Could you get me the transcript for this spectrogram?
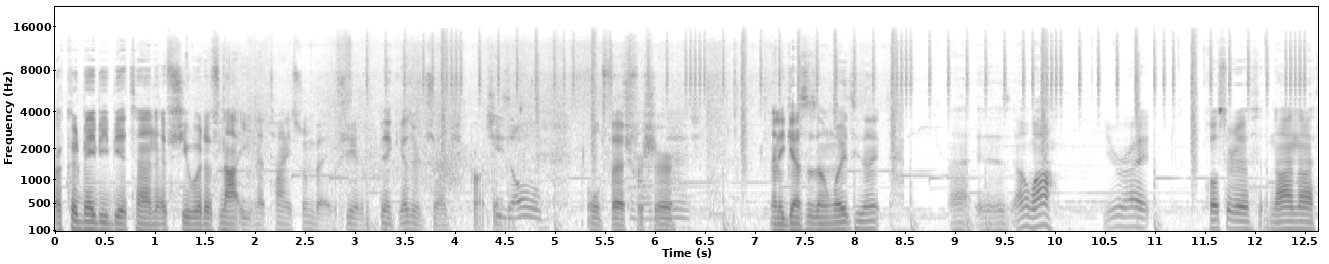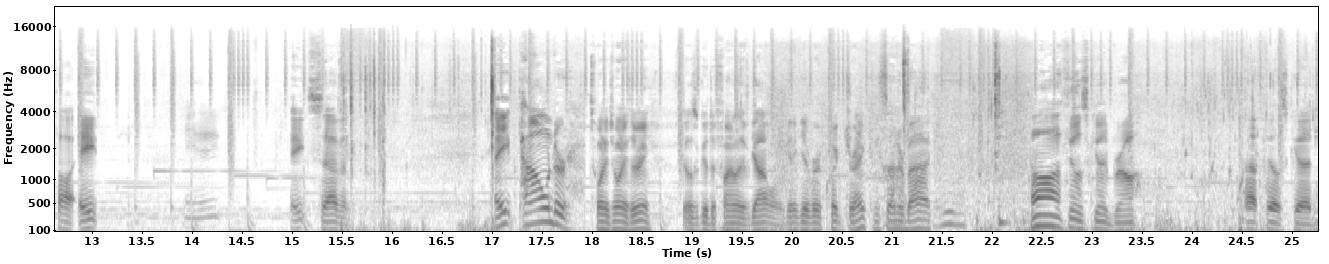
or could maybe be a 10 if she would have not eaten a tiny swim bait. If she had a big gizzard shad, she probably She's could've- old. old fish She's for old sure. fish. Any guesses on weights you think? That is, oh wow, you're right. Closer to nine than I thought. Eight, Eight, eight. seven. Eight pounder. 2023. Feels good to finally have got one. Gonna give her a quick drink and send her back. Oh, it feels good, bro. That feels good.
